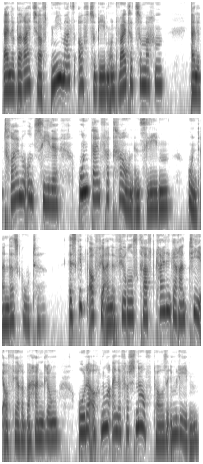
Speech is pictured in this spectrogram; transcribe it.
Deine Bereitschaft, niemals aufzugeben und weiterzumachen, deine Träume und Ziele und dein Vertrauen ins Leben und an das Gute. Es gibt auch für eine Führungskraft keine Garantie auf faire Behandlung oder auch nur eine Verschnaufpause im Leben.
